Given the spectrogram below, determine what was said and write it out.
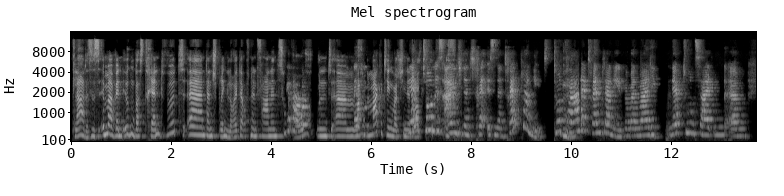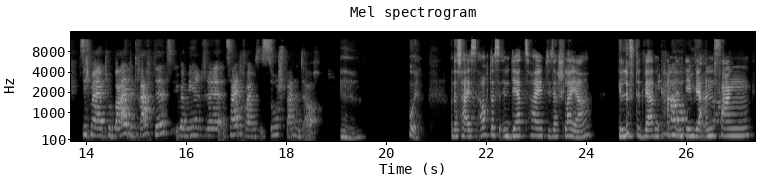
Klar, das ist immer, wenn irgendwas Trend wird, äh, dann springen Leute auf einen fahrenden Zug genau. auf und ähm, also, machen eine Marketingmaschine draus. Neptun ist eigentlich ein, Tre ist ein Trendplanet, totaler mhm. Trendplanet. Wenn man mal die Neptunzeiten ähm, sich mal global betrachtet, über mehrere Zeiträume, es ist so spannend auch. Mhm. Cool. Und das heißt auch, dass in der Zeit dieser Schleier gelüftet werden kann, genau. indem wir anfangen,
